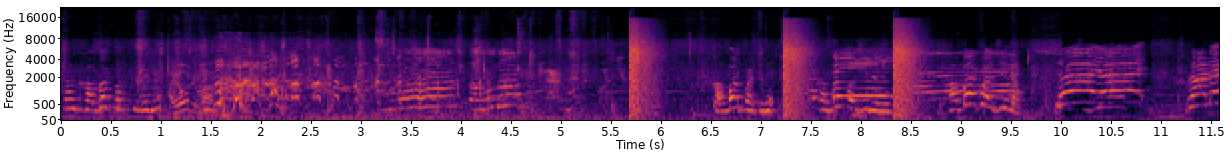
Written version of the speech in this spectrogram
પણ ખબર પડતી નહીં? આયો રે ખબર પડતી નહીં. ખબર પડતી નહીં. ખબર પડતી નહીં. રડે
